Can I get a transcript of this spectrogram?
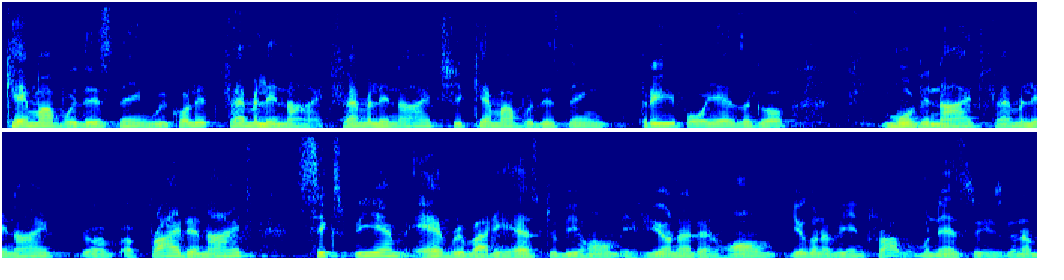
came up with this thing. We call it family night. Family night. She came up with this thing three, four years ago. Movie night, family night, or Friday night, 6 p.m. Everybody has to be home. If you're not at home, you're going to be in trouble. Munesu is going to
